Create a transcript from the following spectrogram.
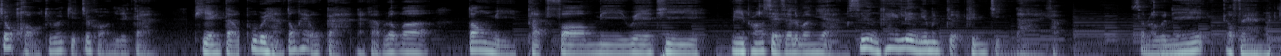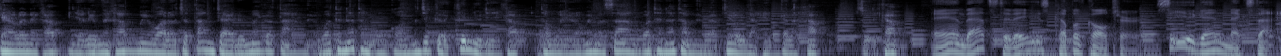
เจ้าของธุรกิจเจ้าของกิจการ เพียงแต่ผู้บริหารต้องให้โอกาสนะครับ แล้วก็ต้องมีแพลตฟอร์ม มีเวที มี process อะไรบางอย่าง ซึ่งให้เรื่องนี้มันเกิดขึ้นจริงได้ สำหรับวันนี้กาแฟหมดแก้วเลยนะครับ อย่าลืมนะครับ ไม่ว่าเราจะตั้งใจหรือไม่ก็ตามเนี่ยวัฒนธรรมองค์กรมันจะเกิดขึ้นอยู่ดีครับทำไมเราไม่มาสร้างวัฒนธรรมในแบบที่เราอยากเห็นกันล่ะครับ สวัสดีครับ And that's today's cup of culture. See you again next time.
